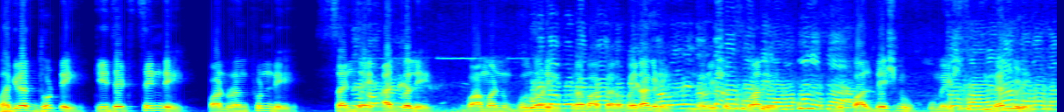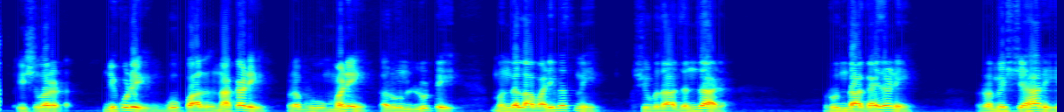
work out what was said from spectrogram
भगीरथ धोटे के जेट सेंडे पांडुरंग फुंडे संजय आजबले वामन गोंधळे प्रभाकर वैरागडे मोरेश्वर स्वारे गोपाल देशमुख उमेश गंजुडे ईश्वर निकुडे गोपाल नाकाडे प्रभू मणे अरुण लुटे मंगला वाडीभस्मे शुभदा जंजाड वृंदा गायदणे रमेश शहारे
